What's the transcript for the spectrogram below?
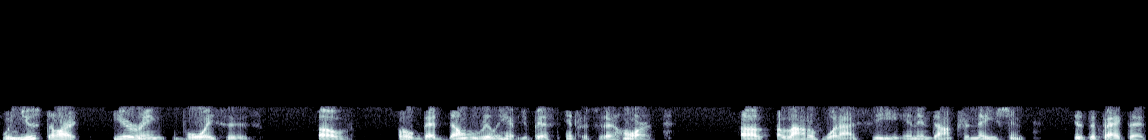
when you start hearing voices of folk that don't really have your best interest at heart, uh, a lot of what I see in indoctrination is the fact that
